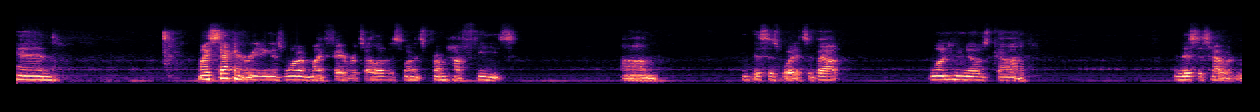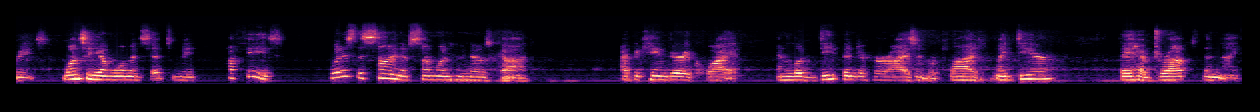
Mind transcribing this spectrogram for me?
And my second reading is one of my favorites. I love this one. It's from Hafiz. Um, this is what it's about one who knows God. And this is how it reads Once a young woman said to me, Hafiz, what is the sign of someone who knows God? I became very quiet and looked deep into her eyes and replied, My dear, they have dropped the knife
